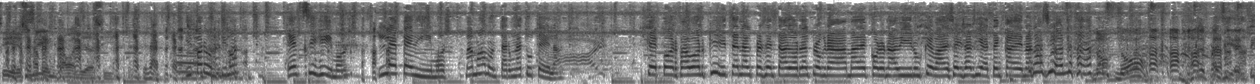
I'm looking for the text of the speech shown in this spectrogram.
Sí, es una pregunta válida, sí. Exacto. Y por último, exigimos, le pedimos, vamos a montar una tutela, que por favor quiten al presentador del programa de coronavirus que va de 6 a 7 en cadena nacional. No, no. El presidente.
